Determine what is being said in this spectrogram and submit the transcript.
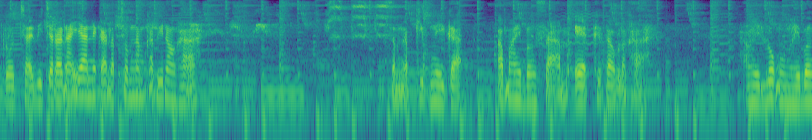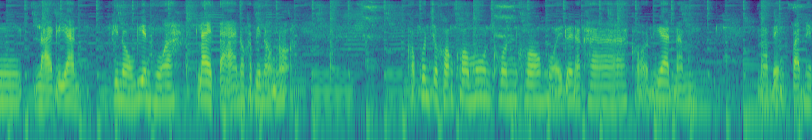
โปรดใช้วิจารณญาณในการรับชมน้ำค่ะพี่น้องค่ะสำหรับคลิปนี้ก็เอามาให้เบิงสามแอดคือเก่าละค่ะ เอาให้ลงให้เบิงหลายกระยาน พี่น้องเวียนหัวไล่ตาเนาะค่ะพี่น้องเนาะขอบคุณเจ้าของข้อมูลคนคอหวยด้วยนะคะ ขออนุญาตนำมาแบ่งปันให้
